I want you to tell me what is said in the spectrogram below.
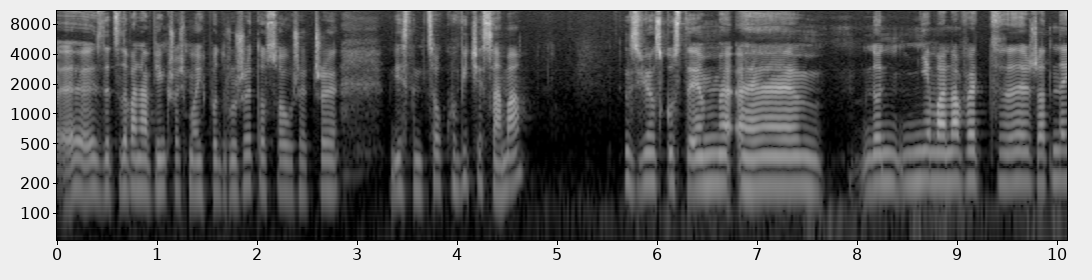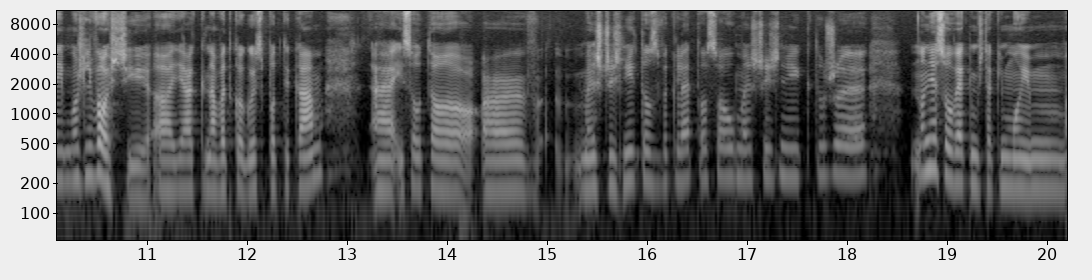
e, zdecydowana większość moich podróży to są rzeczy, gdzie jestem całkowicie sama. W związku z tym em, no, nie ma nawet e, żadnej możliwości. A jak nawet kogoś spotykam e, i są to e, mężczyźni, to zwykle to są mężczyźni, którzy no, nie są w jakimś takim moim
